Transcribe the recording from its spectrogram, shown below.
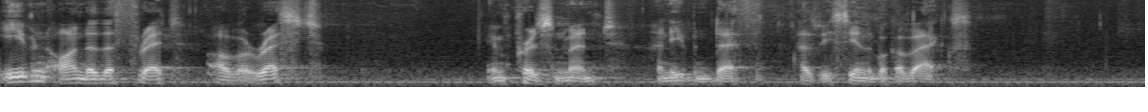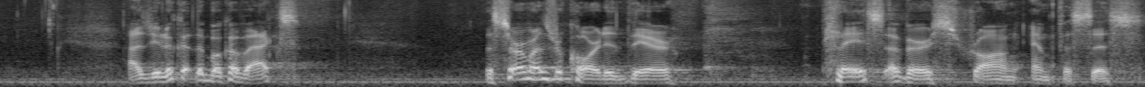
even under the threat of arrest, imprisonment, and even death, as we see in the book of Acts. As you look at the book of Acts, the sermons recorded there place a very strong emphasis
